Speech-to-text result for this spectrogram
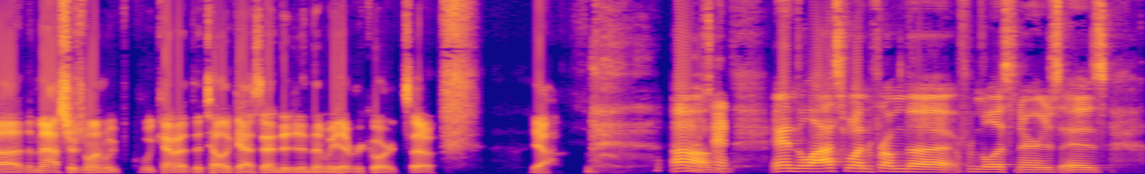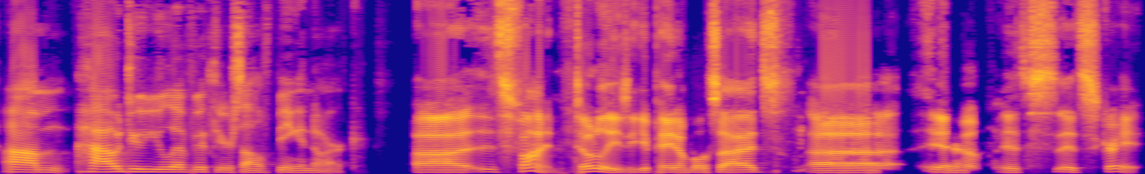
uh, the Masters one we we kind of the telecast ended and then we hit record. So Um, and the last one from the from the listeners is um, how do you live with yourself being a narc? Uh, it's fine. Totally easy. Get paid on both sides. Uh, you know, it's it's great.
